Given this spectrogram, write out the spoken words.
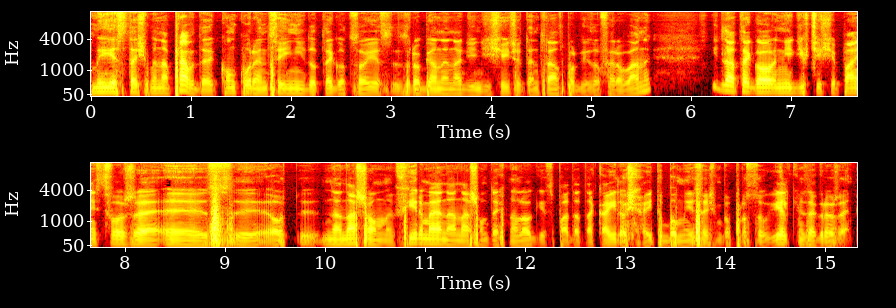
my jesteśmy naprawdę konkurencyjni do tego, co jest zrobione na dzień dzisiejszy, ten transport jest oferowany. I dlatego nie dziwcie się Państwo, że e, na naszą firmę, na naszą technologię spada taka ilość hejtu, bo my jesteśmy po prostu w wielkim zagrożeniu.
